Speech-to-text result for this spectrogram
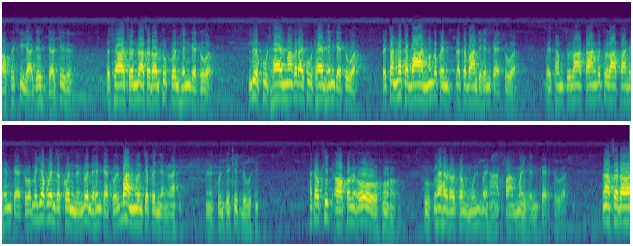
ออกไปชื่ออย่าชื่ออย่าชื่อ ประชาชนราษฎรทุกคนเห็นแก่ตัว เลือกผู้แทนมาก็ได้ผู้แทนเห็นแก่ตัว ไปตั้งรัฐบาลมันก็เป็นรัฐบาลจะเห็นแก่ตัว ไปทำตุลาการก็ตุลาการจะเห็นแก่ตัว ไม่ยกเว้นสักคนหนึ่งล้วนจะเห็นแก่ตัว บ้านเมืองจะเป็นอย่างไรคุณจะคิดดู ถ้าเขาคิดออกก็โอ้ถูกแล้วเราต้องหมุนไปหาความไม่เห็นแก่ตัว ราษฎร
